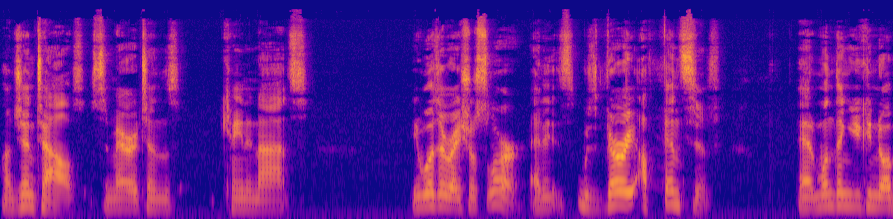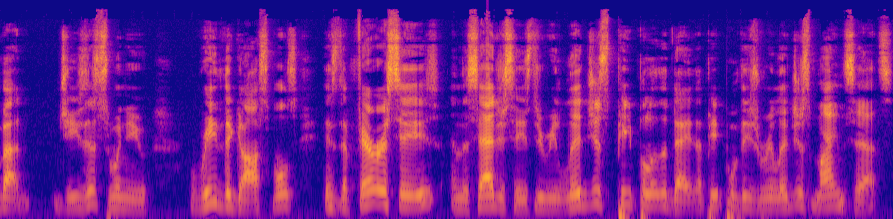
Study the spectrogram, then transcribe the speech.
on Gentiles, Samaritans, Canaanites, it was a racial slur, and it was very offensive. And one thing you can know about Jesus when you read the Gospels is the Pharisees and the Sadducees, the religious people of the day, the people with these religious mindsets,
